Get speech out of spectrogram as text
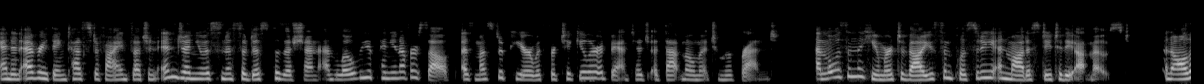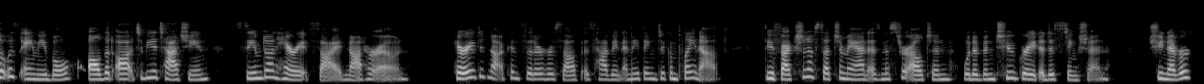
and in everything testifying such an ingenuousness of disposition and lowly opinion of herself as must appear with particular advantage at that moment to her friend. Emma was in the humor to value simplicity and modesty to the utmost, and all that was amiable, all that ought to be attaching, seemed on Harriet's side, not her own. Harriet did not consider herself as having anything to complain of. The affection of such a man as Mr. Elton would have been too great a distinction. She never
